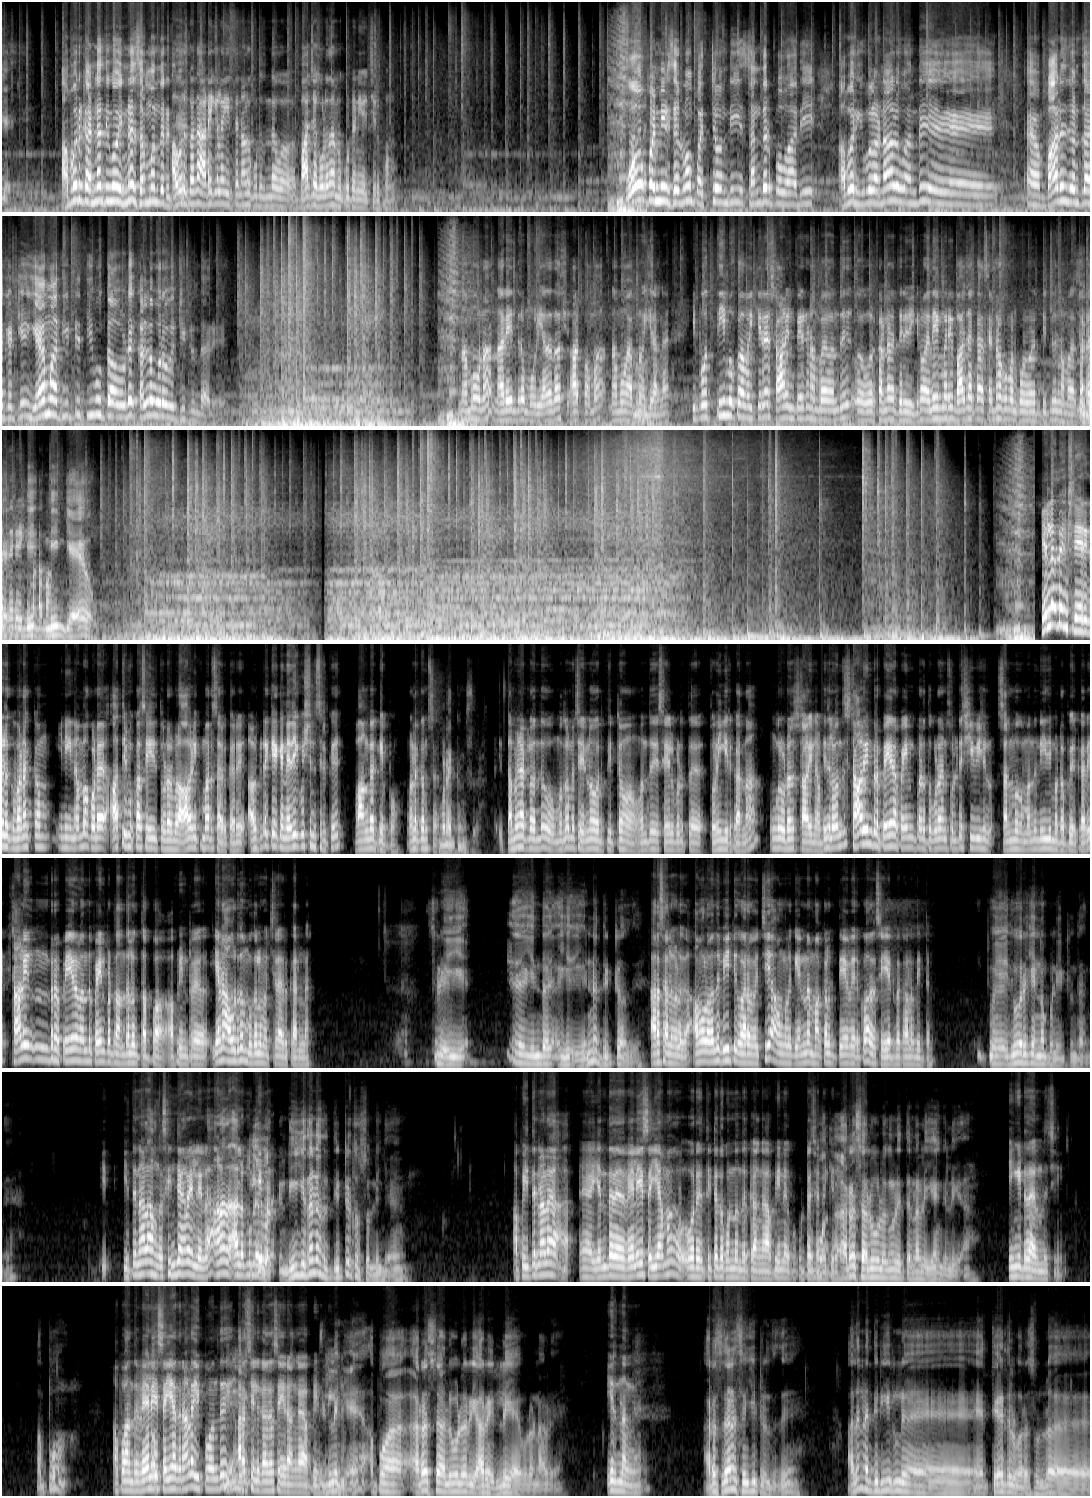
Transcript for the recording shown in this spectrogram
அவருக்கு அண்ணத்துக்கும் என்ன சம்பந்தம் இருக்கு? அவருக்கு வந்து அடைக்கலம் இத்தனை நாள் கொடுத்திருந்த பாஜக கூட தான் நம்ம கூட்டணி வச்சிருக்கோம். ஓ பன்னீர்செல்வம் பச்சோந்தி சந்தர்ப்பவாதி அவர் இவ்வளவு நாள் வந்து பாரதிய ஜனதா கட்சியை ஏமாத்திட்டு திமுகவோட கள்ள உறவு வச்சுட்டு இருந்தாரு. நம்மனா நரேந்திர மோடி. அதை தான் ஷார்ட் ஃபார்மாக நம்ம அப்படின்னு வைக்கிறாங்க. இப்போ திமுக வைக்கிற ஸ்டாலின் பேருக்கு நம்ம வந்து ஒரு கண்டனம் தெரிவிக்கிறோம். அதே மாதிரி பாஜக சென்ட்ரல் கவர்மெண்ட் வர திட்டத்துக்கு நம்ம கண்டனம் தெரிவிக்க மாட்டோமா? நீங்க எல்லா பெஞ்ச் நேயர்களுக்கு வணக்கம். இன்னைக்கு நம்ம கூட அதிமுக செய்தி தொடர்பு ஆவடிக்குமார் சார் இருக்காரு. அவர்கிட்ட கேட்க நிறைய கொஷின்ஸ் இருக்கு. வாங்க கேட்போம். வணக்கம் சார் வணக்கம் சார் தமிழ்நாட்டில் வந்து முதலமைச்சர் என்ன ஒரு திட்டம் வந்து செயல்படுத்த தொடங்கியிருக்காருன்னா உங்களுடன் ஸ்டாலின். இதுல வந்து ஸ்டாலின்ற பெயரை பயன்படுத்தக்கூடாதுன்னு சொல்லிட்டு சிவி சண்முகம் வந்து நீதிமன்றம் போயிருக்காரு. ஸ்டாலின்ற பெயரை வந்து பயன்படுத்த அந்த அளவுக்கு தப்பா? அப்படின்ற ஏன்னா அவர் தான் முதலமைச்சராக இருக்கார்ல சரி இந்த என்ன திட்டம் அது? அரசு அலுவலகம். அவங்கள வந்து வீட்டுக்கு வர வச்சு அவங்களுக்கு என்ன மக்களுக்கு தேவை இருக்கோ அதை செய்யறதுக்கான திட்டம். இப்போ இதுவரைக்கும் என்ன பண்ணிட்டு இருந்தாங்க? இ- இத்தனை நாள் அவங்க செஞ்சாங்களா இல்லைல்ல ஆனால் அதில் முக்கியமான இல்ல, நீங்க தானே அந்த திட்டத்தை சொன்னீங்க. அப்போ அஹ், எந்த வேலையும் செய்யாமல் ஒரு திட்டத்தை கொண்டு வந்திருக்காங்க அப்படின்னு குற்றச்சாட்டு வைக்கிறீங்க. அரசு அலுவலகங்கள் இத்தனை நாள் இயங்கலையா? எங்கிட்ட தான் இருந்துச்சு. அப்போ? அப்போ அந்த வேலையை செய்யாதனால இப்போ வந்து அரசியலுக்காக செய்கிறாங்க அப்படின்னு இல்லைங்க. அப்போ அரசு அலுவலர் யாரும் இல்லையா இவ்வளோ நாள்? இருந்தாங்க. அரசு தானே செஞ்சுட்டு இருந்தது. அதனால் திடீர்னு தேர்தல் வர சொல்ல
